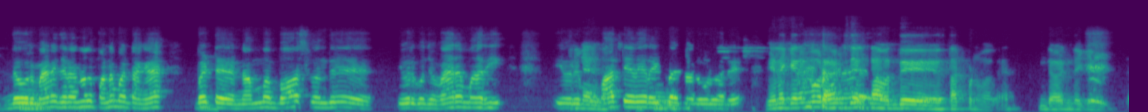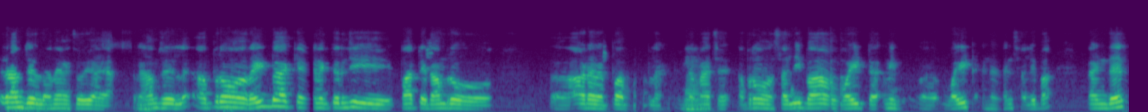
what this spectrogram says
எந்த ஒரு மேனேஜரா இருந்தாலும் பண்ண மாட்டாங்க. பட் நம்ம பாஸ் வந்து இவர் கொஞ்சம் வேற மாதிரி. இவர் பார்ட்டியாவே ரைட் பேக் ஆட விடுவாரு எனக்கு என்னமோ ராம்சேல் தான் வந்து ஸ்டார்ட் பண்ணுவாங்க. இந்த இந்த கேம். ராம்சேல் தானே? சோயா ராம்சேல் அப்புறம் ரைட் பேக் எனக்கு தெரிஞ்சு பார்ட்டி தான் ப்ரோ ஆட வைப்பாப்ல இந்த மேட்ச் அப்புறம் Saliba White I mean White and then Saliba. And then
